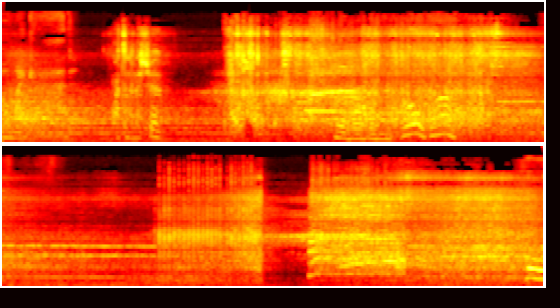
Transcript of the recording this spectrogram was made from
Oh my god. What's on the ship? Oh god. Holy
